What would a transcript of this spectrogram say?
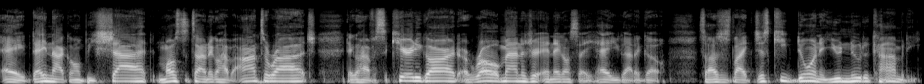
hey, they not gonna be shot. Most of the time, they're gonna have an entourage. They're gonna have a security guard, a road manager, and they're gonna say, hey, you gotta go. So I was just like, just keep doing it. You new to comedy.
